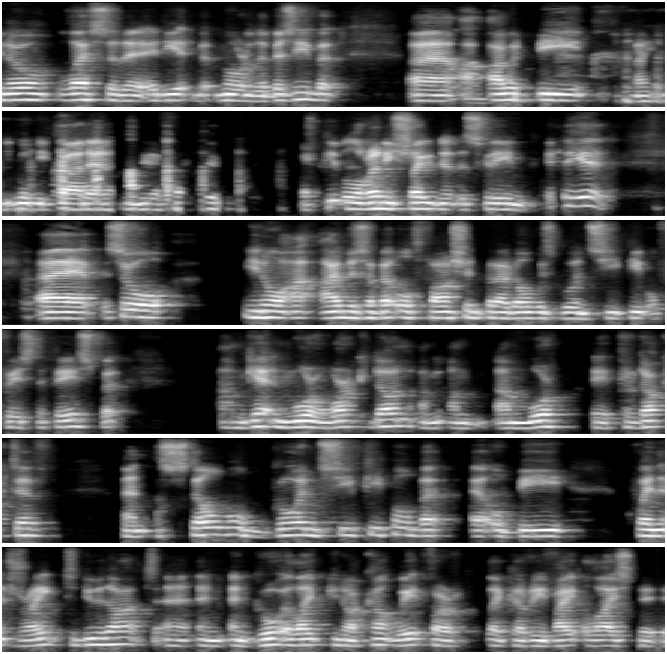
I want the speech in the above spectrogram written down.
You know, less of the idiot, but more of the busy. But uh, I would be. You don't need to add anything. There's people already shouting at the screen, idiot. Uh, so, you know, I, I was a bit old fashioned, but I'd always go and see people face to face. But I'm getting more work done. I'm, I'm, I'm more uh, productive. And I still will go and see people, but it'll be when it's right to do that and, and, and go to like, you know, I can't wait for like a revitalized to,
